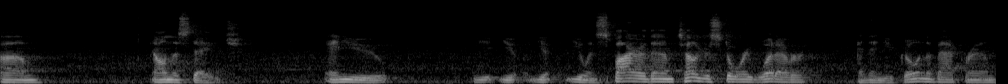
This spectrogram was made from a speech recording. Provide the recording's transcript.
um, on the stage. And you you, you, you, inspire them, tell your story, whatever, and then you go in the back room,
